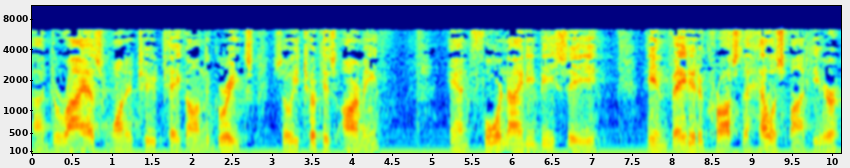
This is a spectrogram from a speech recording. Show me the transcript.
uh, Darius wanted to take on the Greeks, so he took his army, and 490 BC, he invaded across the Hellespont here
